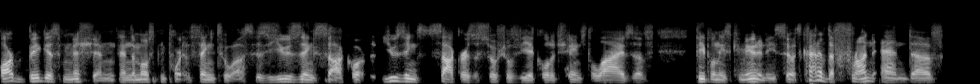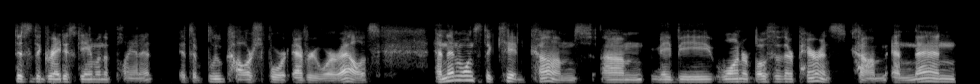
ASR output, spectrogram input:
our biggest mission and the most important thing to us is using soccer using soccer as a social vehicle to change the lives of people in these communities. So it's kind of the front end of this is the greatest game on the planet. It's a blue collar sport everywhere else. And then once the kid comes, um, maybe one or both of their parents come, and then you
